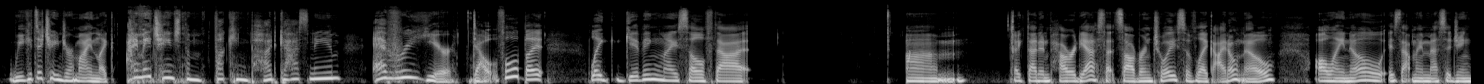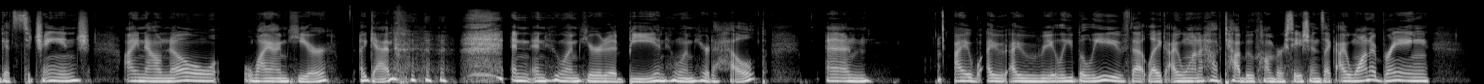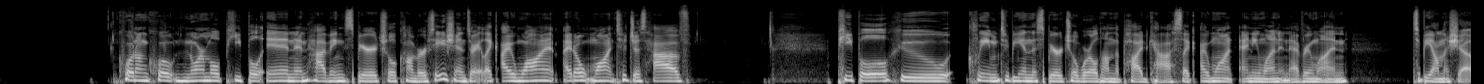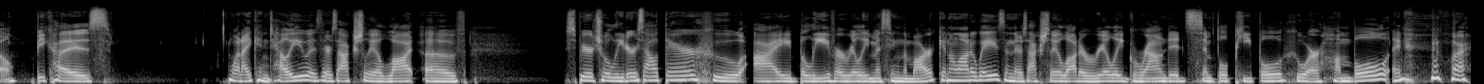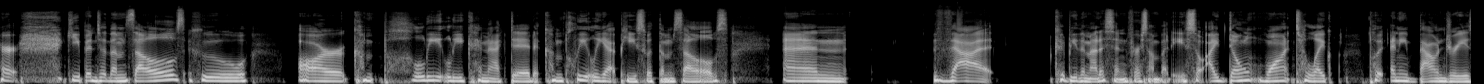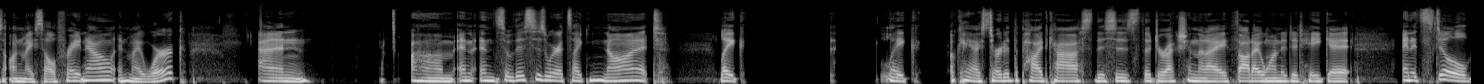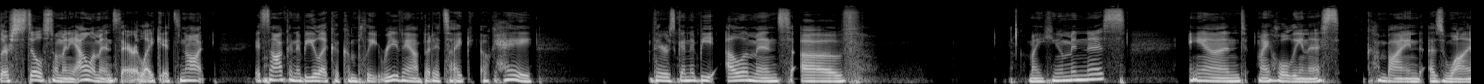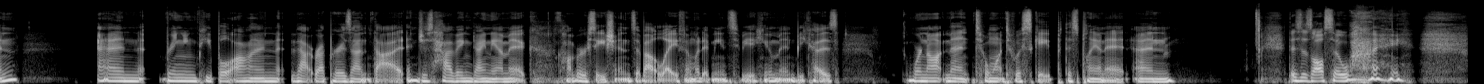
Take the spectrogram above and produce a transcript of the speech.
we get to change our mind. Like, I may change the fucking podcast name every year. Doubtful, but like giving myself that, um, like that empowered yes, that sovereign choice of like, I don't know. All I know is that my messaging gets to change. I now know why I'm here again and, and who I'm here to be and who I'm here to help. And I, I, I really believe that like I want to have taboo conversations. Like I want to bring quote unquote normal people in and having spiritual conversations, right? Like I want, I don't want to just have people who claim to be in the spiritual world on the podcast. Like I want anyone and everyone to be on the show because what I can tell you is there's actually a lot of spiritual leaders out there who I believe are really missing the mark in a lot of ways. And there's actually a lot of really grounded, simple people who are humble and who are keeping to themselves, who are completely connected, completely at peace with themselves. And that could be the medicine for somebody. So I don't want to like put any boundaries on myself right now in my work. And um and and so this is where it's like not like like okay, I started the podcast. This is the direction that I thought I wanted to take it. And it's still there's still so many elements there. Like it's not it's not going to be like a complete revamp, but it's like okay, there's going to be elements of my humanness and my holiness combined as one and bringing people on that represent that and just having dynamic conversations about life and what it means to be a human because we're not meant to want to escape this planet and this is also why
